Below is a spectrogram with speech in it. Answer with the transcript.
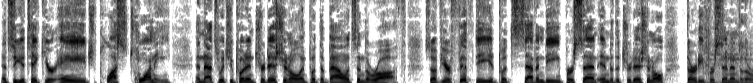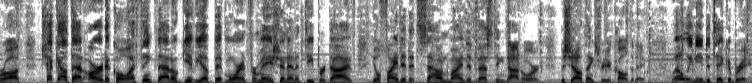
And so you take your age plus 20 and that's what you put in traditional and put the balance in the Roth. So if you're 50, you'd put 70% into the traditional, 30% into the Roth. Check out that article. I think that'll give you a bit more information and a deeper dive. You'll find it at soundmindinvesting.org. Michelle, thanks for your call today. Well, we need to take a break.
